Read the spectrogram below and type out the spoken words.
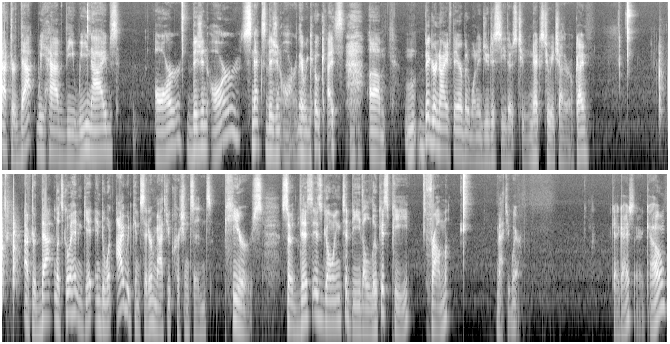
After that, we have the WE Knives R, Vision R, Snex Vision R. There we go, guys. Um, bigger knife there, but wanted you to see those two next to each other, okay? After that, let's go ahead and get into what I would consider Matthew Christensen's peers. So this is going to be the Lucas P from Matthew Ware. Okay, guys, there you go.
